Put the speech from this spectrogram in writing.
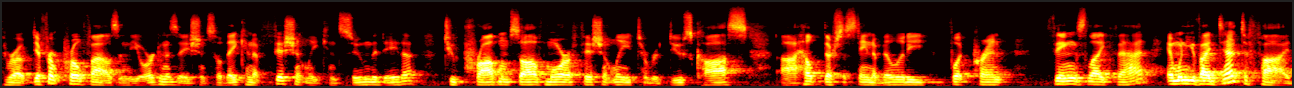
throughout different profiles in the organization so they can efficiently consume the data to problem solve more efficiently, to reduce costs, uh, help their sustainability footprint, things like that. And when you've identified,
